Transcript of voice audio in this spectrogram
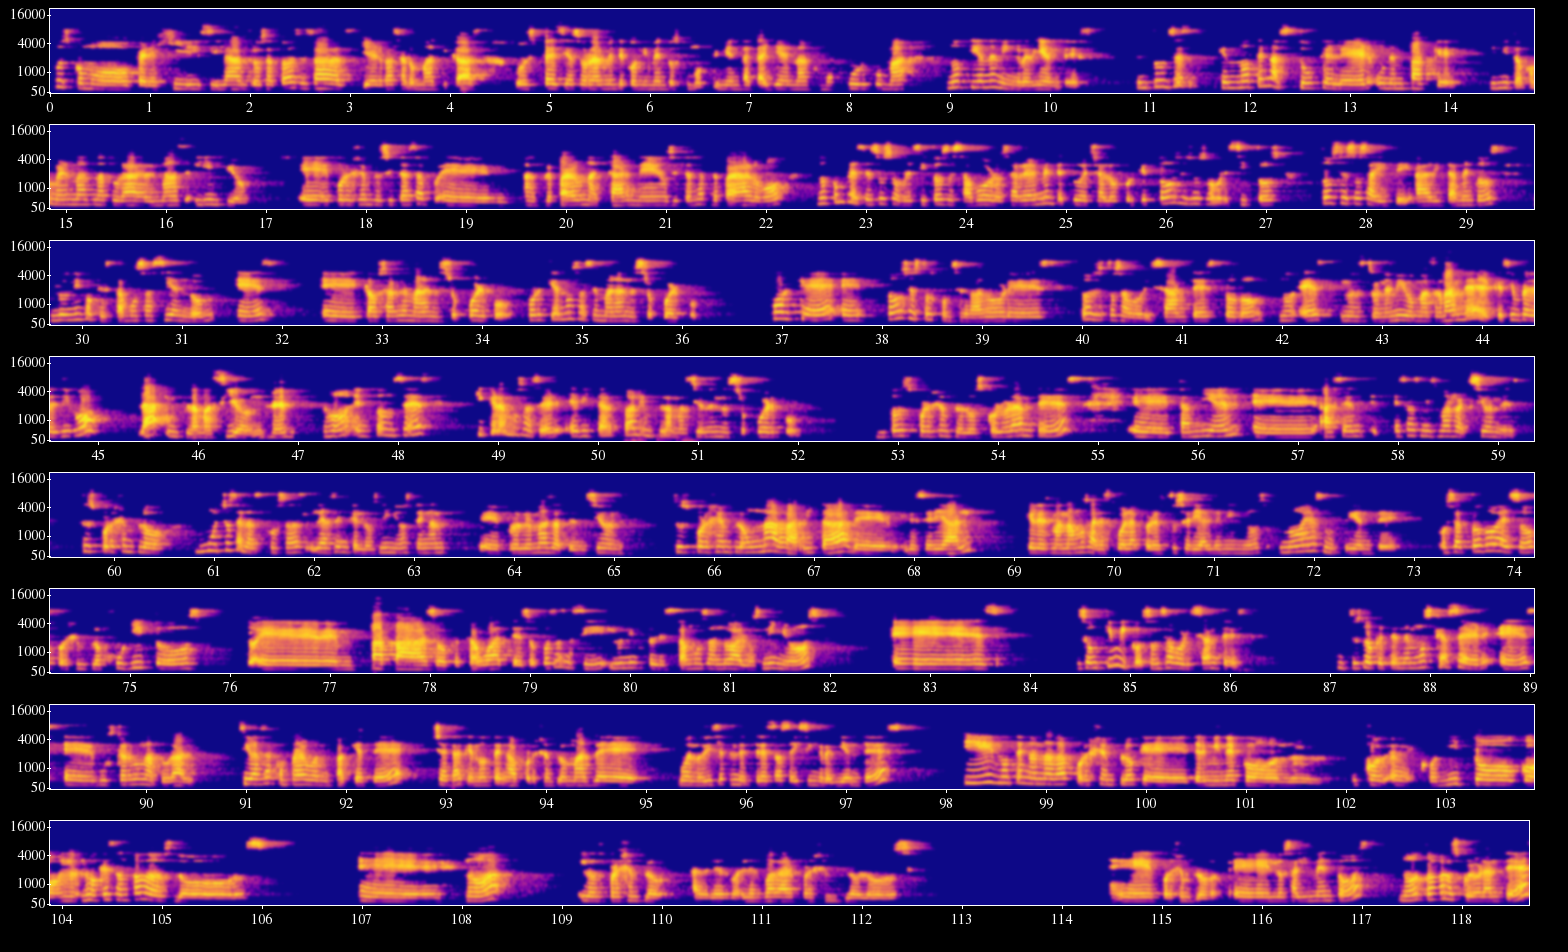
pues como perejil, cilantro, o sea, todas esas hierbas aromáticas o especias o realmente condimentos como pimienta cayena, como cúrcuma, no tienen ingredientes. Entonces, que no tengas tú que leer un empaque. Te invito a comer más natural, más limpio. Eh, por ejemplo, si te vas a, eh, a, preparar una carne o si te vas a preparar algo, no compres esos sobrecitos de sabor, o sea, realmente tú échalo, porque todos esos sobrecitos, todos esos aditamentos, lo único que estamos haciendo es eh, causarle mal a nuestro cuerpo. ¿Por qué nos hace mal a nuestro cuerpo? Porque todos estos conservadores, todos estos saborizantes, todo es nuestro enemigo más grande, el que siempre les digo, la inflamación. ¿no? Entonces, ¿qué queremos hacer? Evitar toda la inflamación en nuestro cuerpo. Entonces, por ejemplo, los colorantes eh, también eh, hacen esas mismas reacciones. Entonces, por ejemplo, muchas de las cosas le hacen que los niños tengan eh, problemas de atención. Entonces, por ejemplo, una barrita de, cereal que les mandamos a la escuela, pero esto cereal de niños, no es nutriente. O sea, todo eso, por ejemplo, juguitos, eh, papas o cacahuates o cosas así, lo único que le estamos dando a los niños es, son químicos, son saborizantes. Entonces lo que tenemos que hacer es eh, buscar lo natural. Si vas a comprar algo paquete, checa que no tenga, por ejemplo, más de, bueno, dicen de 3 a 6 ingredientes y no tenga nada, por ejemplo, que termine con con, eh, con hito, con, no, que son todos los, eh, ¿no? Los, por ejemplo, a ver, les, les voy a dar, por ejemplo, los, eh, por ejemplo, eh, los alimentos, ¿no? Todos los colorantes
